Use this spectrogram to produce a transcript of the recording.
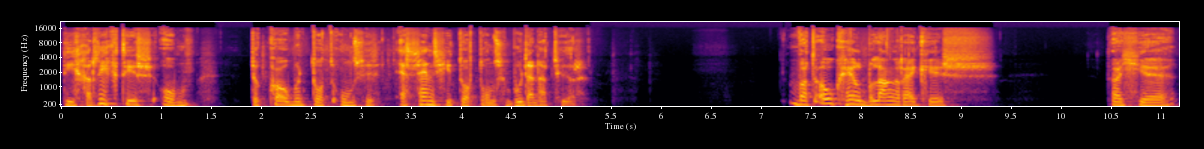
die gericht is om te komen tot onze essentie, tot onze Boeddha-natuur. Wat ook heel belangrijk is, dat je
